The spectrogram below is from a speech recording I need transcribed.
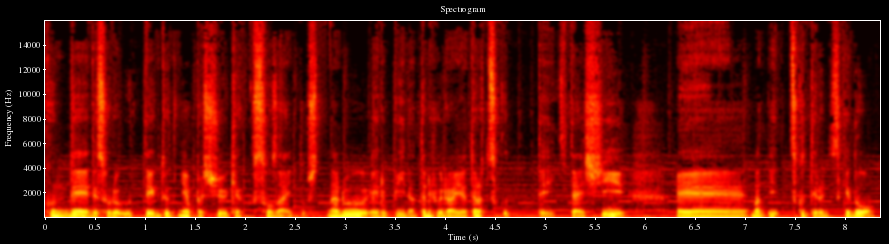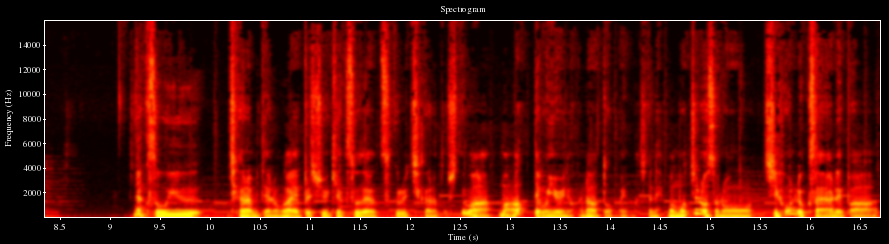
組んで、で、それを売っていくときにやっぱり集客素材としてなる LP だったりフライヤーっていうのを作ってていきたいし、えー、まあ、作ってるんですけど、なんかそういう力みたいなのが、やっぱり集客素材を作る力としては、まあ、あっても良いのかなと思いましたね。まあ、もちろんその、資本力さえあれば、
